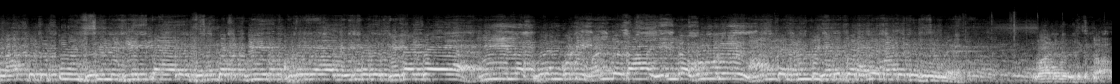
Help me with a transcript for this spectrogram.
நாட்டு சொத்து சொல்லி தீர்த்தாலும் சொந்தம் வீரம் குறையாது என்பதற்கு இணங்க వాడుకుంటున్నాం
